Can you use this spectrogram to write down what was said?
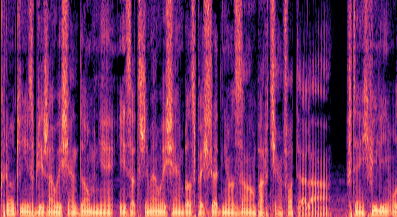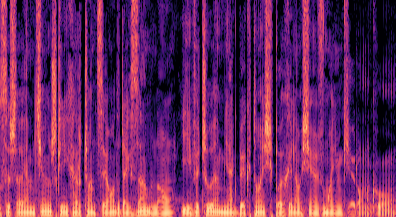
Kroki zbliżały się do mnie i zatrzymały się bezpośrednio za oparciem fotela. W tej chwili usłyszałem ciężki, harczący oddech za mną i wyczułem, jakby ktoś pochylał się w moim kierunku.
